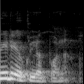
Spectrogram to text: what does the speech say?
வீடியோக்குள்ளே போகலாம்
